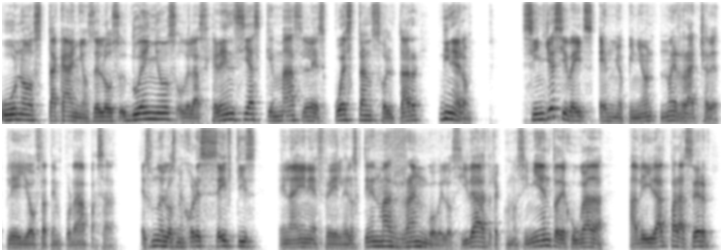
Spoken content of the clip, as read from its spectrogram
unos tacaños de los dueños o de las gerencias que más les cuestan soltar dinero. Sin Jesse Bates, en mi opinión, no hay racha de playoffs la temporada pasada. Es uno de los mejores safeties en la NFL, de los que tienen más rango, velocidad, reconocimiento de jugada, habilidad para hacer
